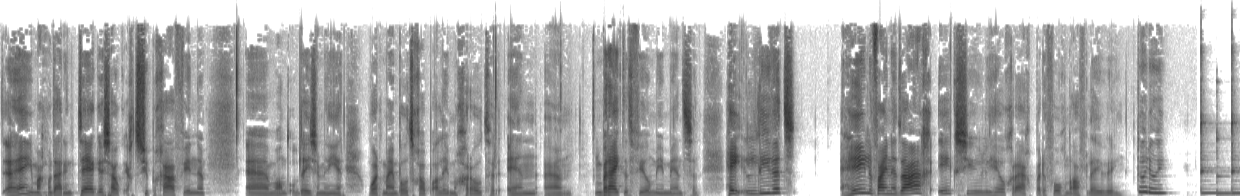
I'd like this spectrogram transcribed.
uh, je mag me daarin taggen, zou ik echt super gaaf vinden. Want op deze manier wordt mijn boodschap alleen maar groter en ehm, bereikt het veel meer mensen. Hey, lieverd, hele fijne dag. Ik zie jullie heel graag bij de volgende aflevering. Doei doei!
